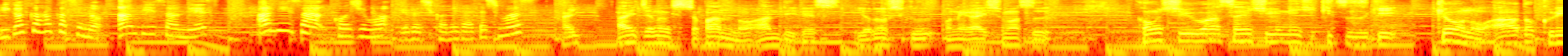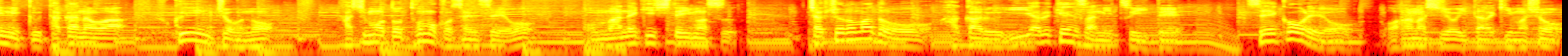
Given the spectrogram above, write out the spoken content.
医学博士のアンディさんです。アンディさん今週もよろしくお願いいたします。はい。アイジェノミックスジャパンのアンディです。よろしくお願いします。今週は先週に引き続き今日のアートクリニック高輪副院長の橋本智子先生をお招きしています。着床の窓を測る ER 検査について成功例をお話をいただきましょう。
